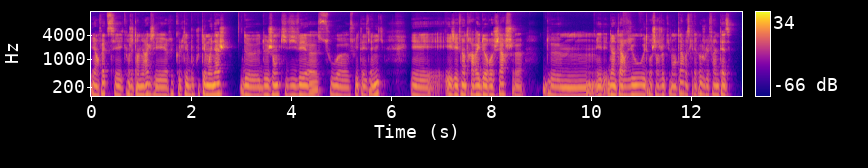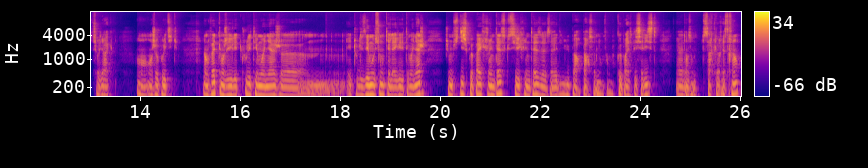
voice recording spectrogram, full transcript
Et en fait, c'est quand j'étais en Irak, j'ai récolté beaucoup de témoignages de, de gens qui vivaient euh, sous, euh, sous l'État islamique. Et, et j'ai fait un travail de recherche euh, de, et d'interview et de recherche documentaire parce qu'à l'époque je voulais faire une thèse sur l'Irak en, en, géopolitique. Et en fait, quand j'ai eu les, tous les témoignages et toutes les émotions qu'elle a avec les témoignages, je me suis dit je peux pas écrire une thèse que si j'écris une thèse ça va être lu par personne, enfin que par les spécialistes dans un cercle restreint.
